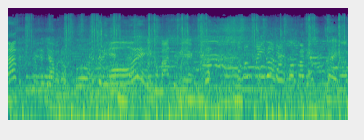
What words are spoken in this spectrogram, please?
ครับเสียงไม่ยอมกับน้องโบเตือนดีโอ้ยเองกับบ้านตัวเองไม่รอดเลยก่อนครับใช่ครับ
